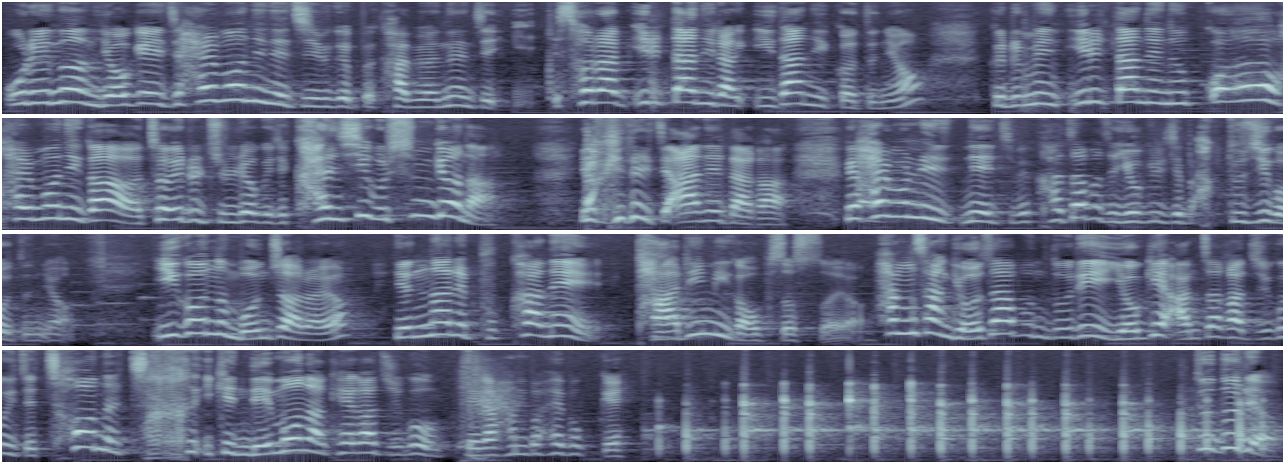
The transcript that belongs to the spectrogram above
우리는 여기에 이제 할머니네 집에 가면은 이제 이- 서랍 1단이랑 2단이 있거든요. 그러면 1단에는 꼭 할머니가 저희를 주려고 이제 간식을 숨겨놔. 여기다 이제 안에다가. 그 할머니네 집에 가자마자 여기 이제 막 두지거든요. 이거는 뭔 줄 알아요? 옛날에 북한에 다리미가 없었어요. 항상 여자분들이 여기에 앉아가지고 이제 천을 착 이렇게 네모나게 해가지고 내가 한번 해볼게. 두드려.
